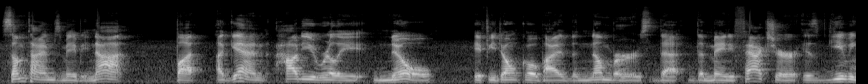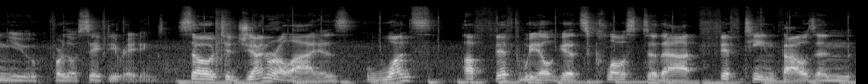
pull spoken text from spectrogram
Sometimes maybe not, but again, how do you really know if you don't go by the numbers that the manufacturer is giving you for those safety ratings? So to generalize, once a fifth wheel gets close to that 15,000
